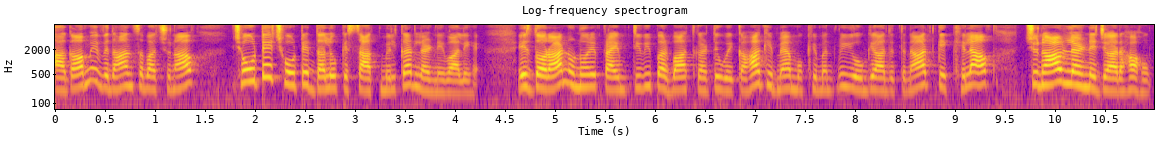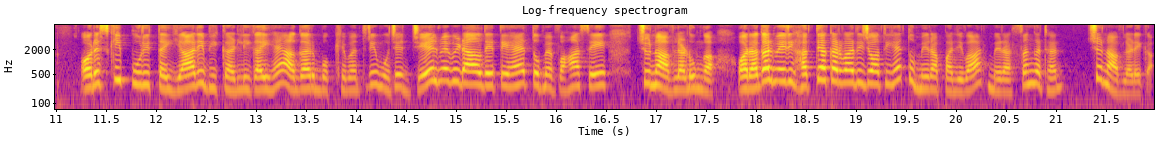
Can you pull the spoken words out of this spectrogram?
आगामी विधानसभा चुनाव छोटे छोटे दलों के साथ मिलकर लड़ने वाले हैं। इस दौरान उन्होंने प्राइम टीवी पर बात करते हुए कहा कि मैं मुख्यमंत्री योगी आदित्यनाथ के खिलाफ चुनाव लड़ने जा रहा हूँ और इसकी पूरी तैयारी भी कर ली गई है। अगर मुख्यमंत्री मुझे जेल में भी डाल देते हैं तो मैं वहाँ से चुनाव लड़ूँगा और अगर मेरी हत्या करवा दी जाती है तो मेरा परिवार, मेरा संगठन चुनाव लड़ेगा।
